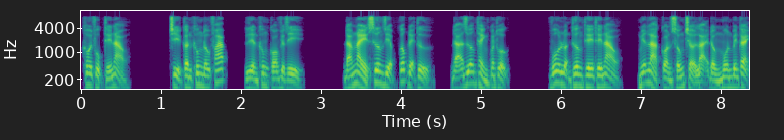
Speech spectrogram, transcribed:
khôi phục thế nào? Chỉ cần không đấu pháp, liền không có việc gì. Đám này xương diệp cốc đệ tử đã dưỡng thành quen thuộc. Vô luận thương thế thế nào, miễn là còn sống trở lại đồng môn bên cạnh,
